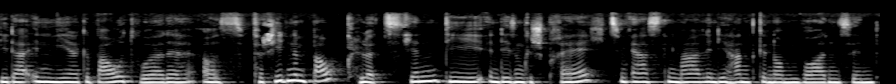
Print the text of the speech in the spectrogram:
die da in mir gebaut wurde aus verschiedenen Bauklötzchen, die in diesem Gespräch zum ersten Mal in die Hand genommen worden sind.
